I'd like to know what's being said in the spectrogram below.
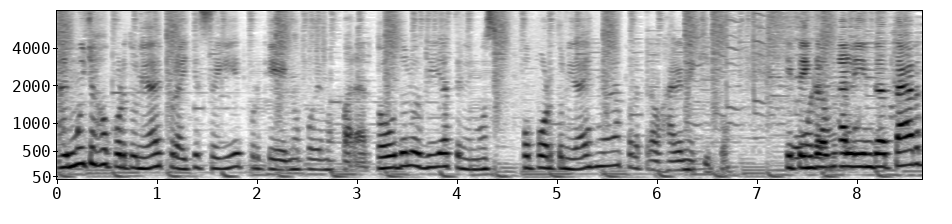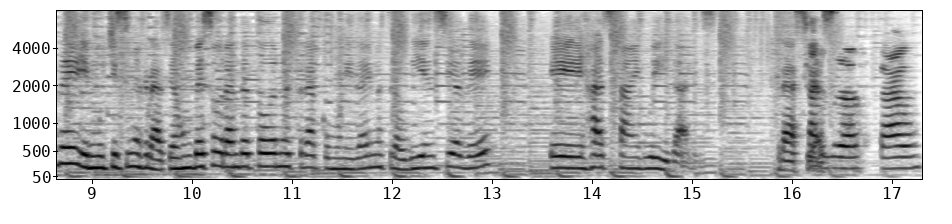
Hay muchas oportunidades, pero hay que seguir porque no podemos parar. Todos los días tenemos oportunidades nuevas para trabajar en equipo. Que tenga una linda tarde y muchísimas gracias. Un beso grande a toda nuestra comunidad y nuestra audiencia de eh, Hashtag Gracias. Saludos, chao.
